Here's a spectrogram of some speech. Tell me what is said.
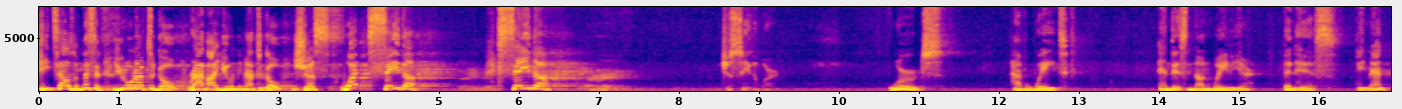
He tells him, listen, you don't have to go. Rabbi, you don't even have to go. Just what? Say the, say the just say the word. Words have weight, and there's none weightier than his. Amen?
